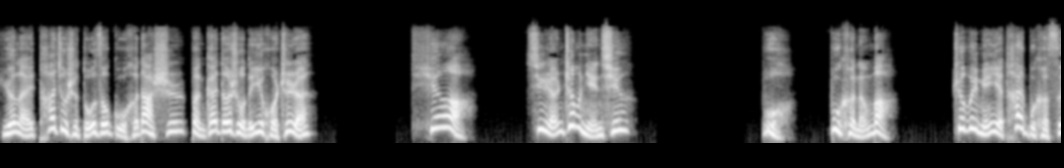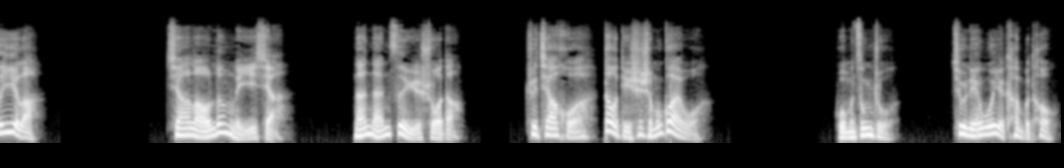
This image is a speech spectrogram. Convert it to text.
原来他就是夺走古河大师本该得手的一伙之人！天啊，竟然这么年轻！不，不可能吧？这未免也太不可思议了！家老愣了一下，喃喃自语说道：“这家伙到底是什么怪物？我们宗主，就连我也看不透。”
